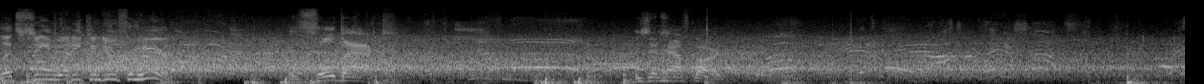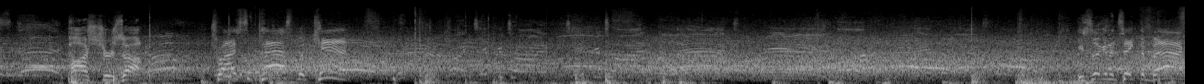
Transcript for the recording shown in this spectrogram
Let's see what he can do from here. And full back. He's in half guard. Postures up. Tries to pass, but can't. He's looking to take the back.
